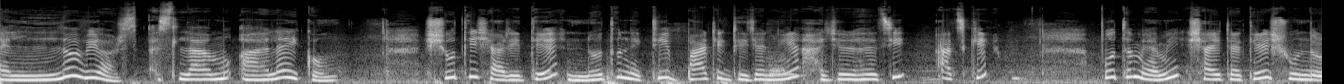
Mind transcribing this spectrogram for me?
হ্যালো ভিউয়ার্স আসসালামু আলাইকুম সুতি শাড়িতে নতুন একটি বাটিক ডিজাইন নিয়ে হাজির হয়েছি আজকে। প্রথমে আমি শাড়িটাকে সুন্দর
